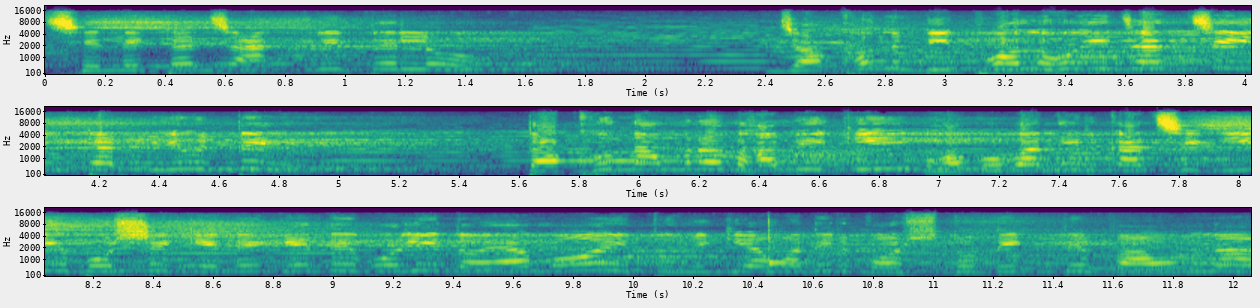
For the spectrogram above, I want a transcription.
ছেলেটা চাকরি পেল। যখন বিফল হয়ে যাচ্ছে ইন্টারভিউতে তখন আমরা ভাবি কি, ভগবানের কাছে গিয়ে বসে কেঁদে কেঁদে বলি, দয়াময়, তুমি কি আমাদের কষ্ট দেখতে পাও না?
